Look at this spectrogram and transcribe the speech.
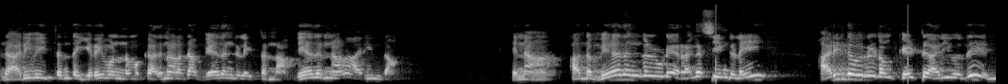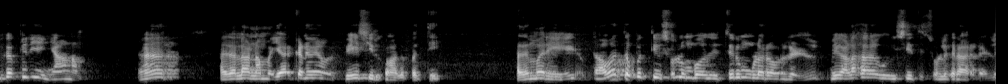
அந்த அறிவை தந்த இறைவன் நமக்கு அதனால தான் வேதங்களை தந்தான். வேதம்னாலும் அறிவு தான் ஏன்னா அந்த வேதங்களுடைய ரகசியங்களை அறிந்தவர்களிடம் கேட்டு அறிவது மிகப்பெரிய ஞானம். அதெல்லாம் நம்ம ஏற்கனவே பேசியிருக்கோம் அதை பற்றி அதே மாதிரி தவத்தை பற்றி சொல்லும்போது திருமூலர் அவர்கள் மிக அழகாக ஒரு விஷயத்தை சொல்லுகிறார்கள்.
